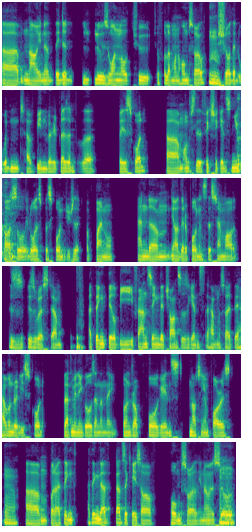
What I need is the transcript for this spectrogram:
um, now. You know, they did lose one 0 to to Fulham on home soil. I'm Mm. sure that wouldn't have been very pleasant for the for his squad. Um, obviously, the fixture against Newcastle it was postponed due to that cup final, and um, you know their opponents this time out is is West Ham. I think they'll be fancying their chances against the Hammer side. They haven't really scored that many goals, and then they go and drop four against Nottingham Forest. Yeah. Um, but I think I think that that's a case of home soil, you know. So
